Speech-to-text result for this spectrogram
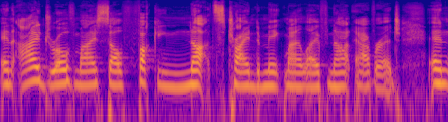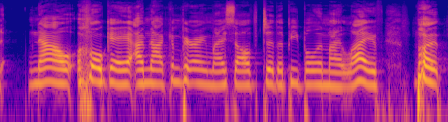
And I drove myself fucking nuts trying to make my life not average. And now, okay, I'm not comparing myself to the people in my life, but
